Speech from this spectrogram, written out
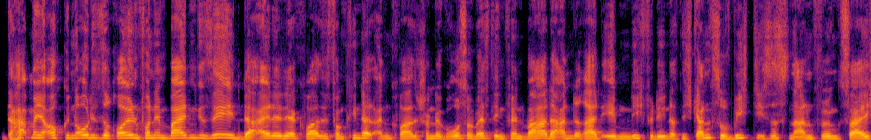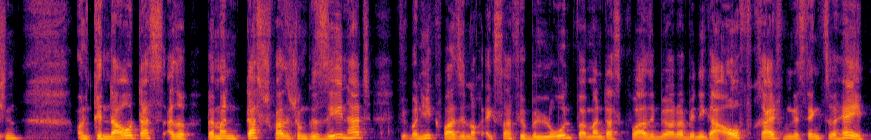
da hat man ja auch genau diese Rollen von den beiden gesehen. Der eine, der quasi von Kindheit an quasi schon der große Wrestling-Fan war, der andere halt eben nicht, für den das nicht ganz so wichtig ist, in Anführungszeichen. Und genau das also, wenn man das quasi schon gesehen hat, wird man hier quasi noch extra für belohnt, weil man das quasi mehr oder weniger aufgreift und jetzt denkt so: „Hey,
